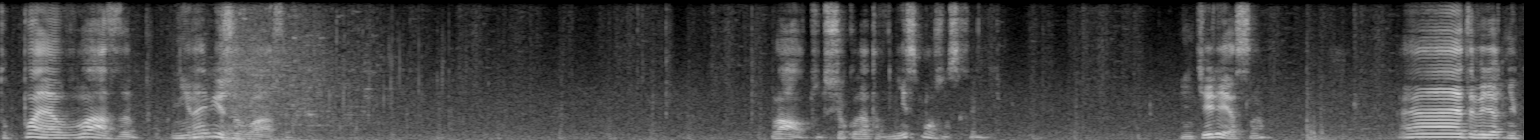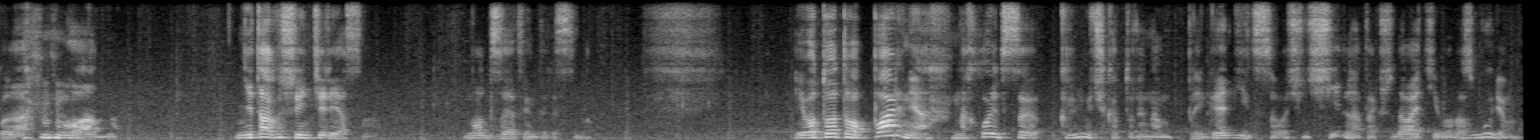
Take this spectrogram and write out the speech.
Тупая ваза. Ненавижу вазы. Вау, тут еще куда-то вниз можно сходить. Интересно. Э, это ведет никуда. Ну ладно. Не так уж и интересно. Not that интересно. И вот у этого парня находится ключ, который нам пригодится очень сильно, так что давайте его разбудим.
